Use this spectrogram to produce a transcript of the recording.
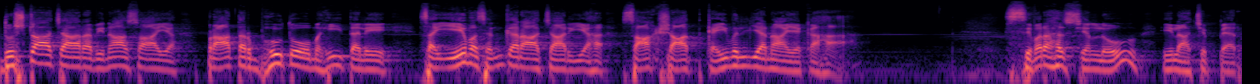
దుష్టాచార వినాశాయ ప్రాతర్భూతో మహీతలే స ఏవ శంకరాచార్య సాక్షాత్ కైవల్యనాయక. శివరహస్యంలో ఇలా చెప్పారు.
